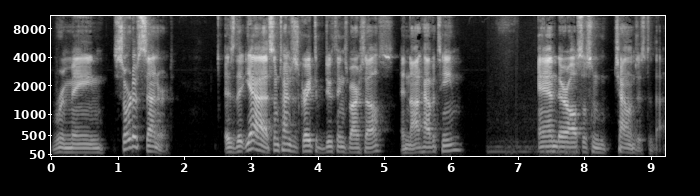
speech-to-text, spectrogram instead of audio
remain sort of centered. Is that, yeah, sometimes it's great to do things by ourselves and not have a team. And there are also some challenges to that.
